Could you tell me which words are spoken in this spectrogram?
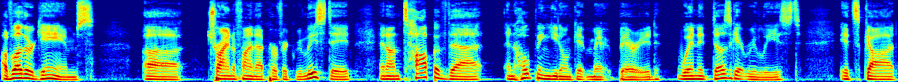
of other games, uh, trying to find that perfect release date. And on top of that, and hoping you don't get ma- buried when it does get released, it's got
